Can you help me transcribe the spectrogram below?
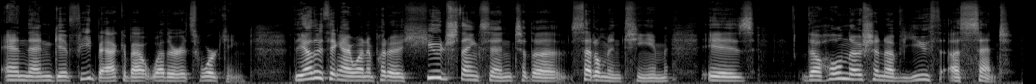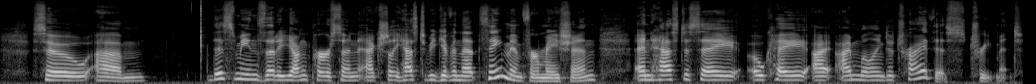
and then give feedback about whether it's working. The other thing I want to put a huge thanks in to the settlement team is the whole notion of youth assent. So, um, this means that a young person actually has to be given that same information and has to say, okay, I, am willing to try this treatment.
